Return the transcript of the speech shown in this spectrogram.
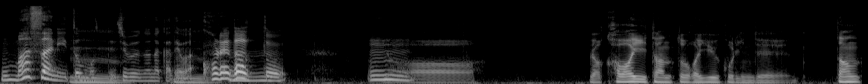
もうまさにと思って、うん。自分の中では。うん。これだと。ういやんー。いや可愛い担当がゆうこりんでダン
